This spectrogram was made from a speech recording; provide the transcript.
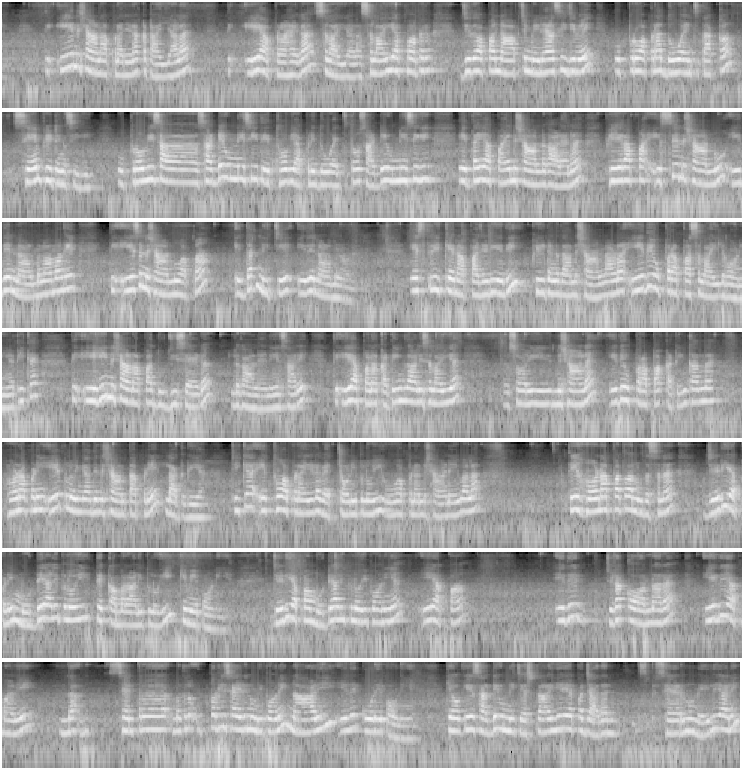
ਤੇ ਇਹ ਨਿਸ਼ਾਨ ਆਪਣਾ ਜਿਹੜਾ ਕਟਾਈ ਵਾਲਾ ਹੈ ਤੇ ਇਹ ਆਪਣਾ ਹੈਗਾ ਸਲਾਈ ਵਾਲਾ। ਸਲਾਈ ਆਪਾਂ ਫਿਰ ਜਦੋਂ ਆਪਾਂ ਨਾਪ 'ਚ ਮਿਣਿਆ ਸੀ ਜਿਵੇਂ ਉੱਪਰੋਂ ਆਪਣਾ 2 ਇੰਚ ਤੱਕ ਸੇਮ ਫਿਟਿੰਗ ਸੀਗੀ। ਉੱਪਰੋਂ ਵੀ 19.5 ਸੀ ਤੇ ਇੱਥੋਂ ਵੀ ਆਪਣੀ 2 ਇੰਚ ਤੋਂ 19.5 ਸੀਗੀ। ਇਦਾਂ ਹੀ ਆਪਾਂ ਇਹ ਨਿਸ਼ਾਨ ਲਗਾ ਲੈਣਾ। ਫਿਰ ਆਪਾਂ ਇਸੇ ਨਿਸ਼ਾਨ ਨੂੰ ਇਹਦੇ ਨਾਲ ਮਿਲਾਵਾਂਗੇ ਤੇ ਇਸ ਨਿਸ਼ਾਨ ਨੂੰ ਆਪਾਂ ਇੱਧਰ ਨੀਚੇ ਇਹਦੇ ਨਾਲ ਮਿਲਾਉਣਾ। ਇਸ ਤਰੀਕੇ ਨਾਲ ਆਪਾਂ ਜਿਹੜੀ ਇਹਦੀ ਫਿਟਿੰਗ ਦਾ ਨਿਸ਼ਾਨ ਲਾਉਣਾ, ਇਹਦੇ ਉੱਪਰ ਆਪਾਂ ਸਲਾਈ ਲਗਾਉਣੀ ਹੈ ਠੀਕ ਹੈ? ਤੇ ਇਹੀ ਨਿਸ਼ਾਨ ਆਪਾਂ ਦੂਜੀ ਸਾਈਡ ਲਗਾ ਲੈਣੇ ਆ ਸਾਰੇ। ਤੇ ਇਹ ਆਪਣਾ ਕਟਿੰਗ ਵਾਲੀ ਸਲਾਈ ਹੈ ਸੌਰੀ ਨਿਸ਼ਾਨ ਹੈ, ਇਹਦੇ ਉੱਪਰ ਆਪਾਂ ਕਟਿੰਗ ਕਰਨਾ ਹੈ। ਹੁਣ ਆਪਣੀ ਇਹ ਪਲੋਈਆਂ ਦੇ ਨਿਸ਼ਾਨ ਤਾਂ ਆਪਣੇ ਲੱਗ ਗਏ ਆ, ਠੀਕ ਹੈ? ਇੱਥੋਂ ਆਪਣਾ ਜਿਹੜਾ ਵਿੱਚ ਆਉਣੀ ਪਲੋਈ, ਉਹ ਆਪਣਾ ਨਿਸ਼ਾਨ ਇਹ ਵਾਲਾ। ਤੇ ਹੁਣ ਆਪਾਂ ਤੁਹਾਨੂੰ ਦੱਸਣਾ ਜਿਹੜੀ ਆਪਣੀ ਮੋਢੇ ਵਾਲੀ ਪਲੋਈ ਤੇ ਕਮਰ ਵਾਲੀ ਪਲੋਈ ਕਿਵੇਂ ਪਾਉਣੀ ਹੈ। ਜਿਹੜੀ ਆਪਾਂ ਮੋਢੇ ਵਾਲੀ ਪਲੋਈ ਪਾਉਣੀ ਹੈ, ਇਹ ਆਪਾਂ ਇਹਦੇ ਜਿਹੜਾ ਕਾਰਨਰ ਹੈ, ਇਹਦੇ ਆਪਾਂ ਨੇ ਸੈਂਟਰ ਮਤਲਬ ਉੱਪਰਲੀ ਸਾਈਡ ਨੂੰ ਨਹੀਂ ਪਾਉਣੀ, ਨਾਲ ਹੀ ਇਹਦੇ ਕੋਲੇ ਪਾਉਣੀ ਹੈ। ਕਿਉਂਕਿ ਇਹ 19.5 ਚੈਸਟ ਵਾਲੀ ਹੈ, ਇਹ ਆਪਾਂ ਜ਼ਿਆਦਾ ਸਾਈਡ ਨੂੰ ਨਹੀਂ ਲਿਆਣੀ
